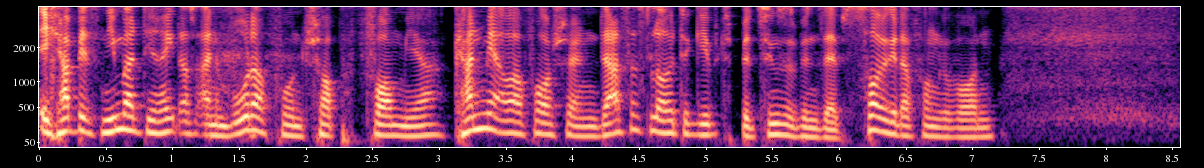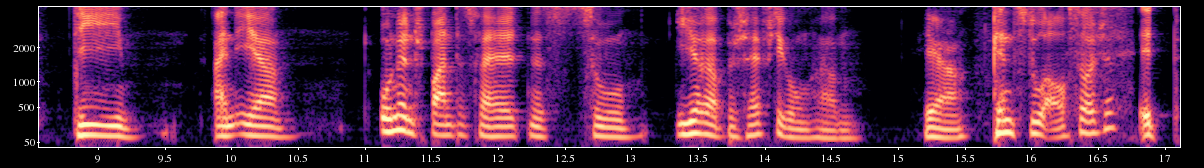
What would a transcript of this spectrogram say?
Ich habe jetzt niemand direkt aus einem Vodafone-Shop vor mir, kann mir aber vorstellen, dass es Leute gibt, beziehungsweise bin selbst Zeuge davon geworden, die ein eher unentspanntes Verhältnis zu ihrer Beschäftigung haben. Ja. Kennst du auch solche? It,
